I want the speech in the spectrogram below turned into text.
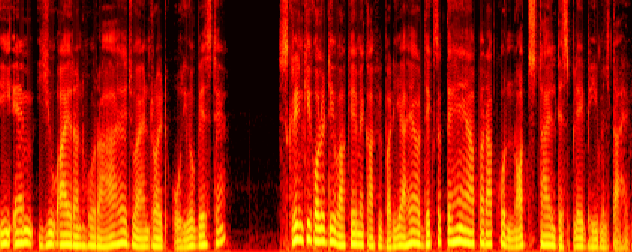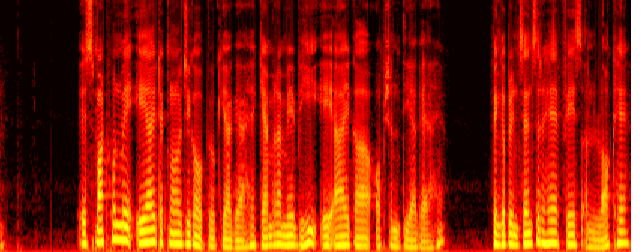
E M U I run हो रहा है, जो एंड्रॉयड ओरियो बेस्ड है. स्क्रीन की क्वालिटी वाकई में काफ़ी बढ़िया है और देख सकते हैं, यहाँ पर आपको नॉट स्टाइल डिस्प्ले भी मिलता है। स्मार्टफ़ोन में एआई टेक्नोलॉजी का उपयोग किया गया है। कैमरा में भी एआई का ऑप्शन दिया गया है। फिंगरप्रिंट सेंसर है फेस अनलॉक है।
